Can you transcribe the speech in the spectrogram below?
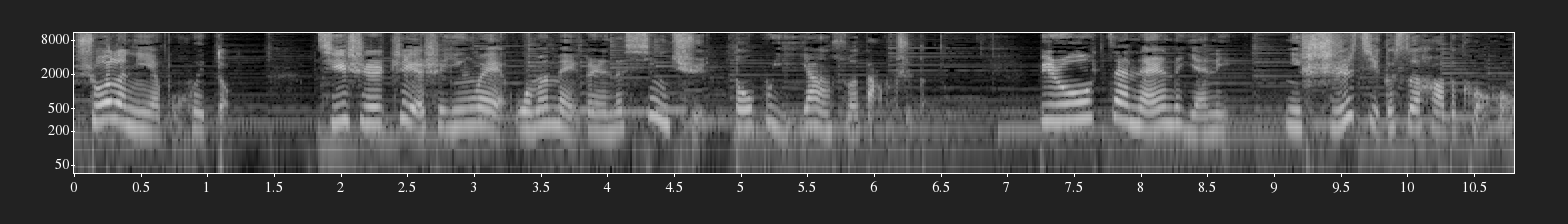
说了你也不会懂。其实这也是因为我们每个人的兴趣都不一样所导致的。比如在男人的眼里，你十几个色号的口红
